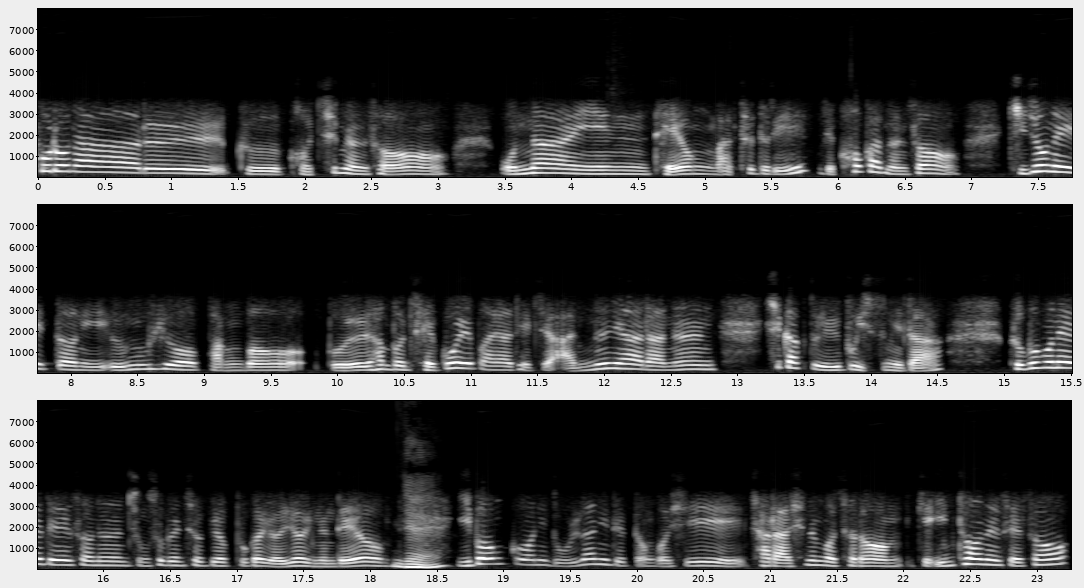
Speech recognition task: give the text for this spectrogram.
코로나를 그 거치면서 온라인 대형 마트들이 이제 커가면서 기존에 있던 이 의무 휴업 방법을 한번 재고해 봐야 되지 않느냐라는 시각도 일부 있습니다. 그 부분에 대해서는 중소벤처기업부가 열려 있는데요. 예. 이번 건이 논란이 됐던 것이 잘 아시는 것처럼 이렇게 인터넷에서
